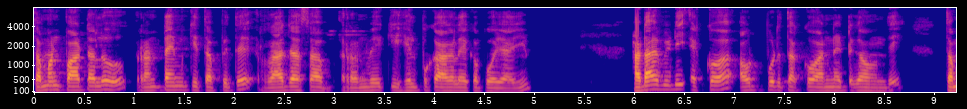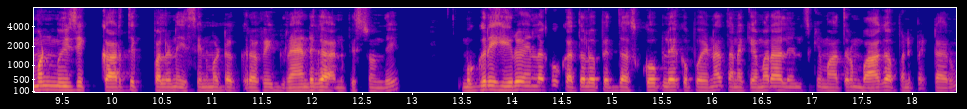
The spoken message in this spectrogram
తమన్ పాటలు రన్ టైంకి తప్పితే రాజాసాబ్ రన్వేకి హెల్ప్ కాగలేకపోయాయి. హడావిడి ఎక్కువ అవుట్పుట్ తక్కువ అన్నట్టుగా ఉంది. తమన్ మ్యూజిక్ కార్తిక్ పలని సినిమాటోగ్రఫీ గ్రాండ్గా అనిపిస్తుంది. ముగ్గురి హీరోయిన్లకు కథలో పెద్ద స్కోప్ లేకపోయినా తన కెమెరా లెన్స్కి మాత్రం బాగా పనిపెట్టారు.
